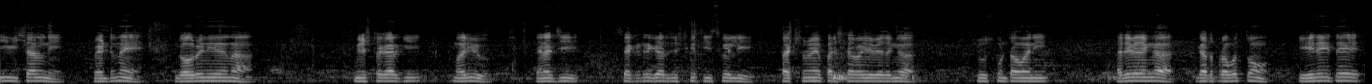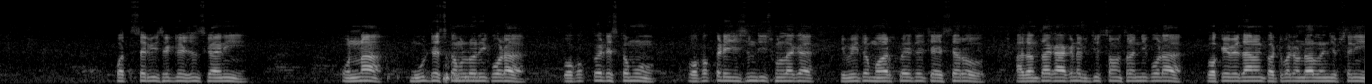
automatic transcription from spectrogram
ఈ విషయాల్ని వెంటనే గౌరవనీయమైన మినిస్టర్ గారికి మరియు ఎనర్జీ సెక్రటరీ గారి దృష్టికి తీసుకెళ్ళి తక్షణమే పరిష్కారం అయ్యే విధంగా చూసుకుంటామని అదేవిధంగా గత ప్రభుత్వం ఏదైతే కొత్త సర్వీస్ రెగ్యులేషన్స్ కానీ ఉన్న మూడు డిస్కంలోని కూడా ఒక్కొక్క డిస్కము ఒక్కొక్క డెసిషన్ తీసుకునేలాగా ఏవైతే మార్పులు అయితే చేశారో అదంతా కాకుండా విద్యుత్ సంస్థలన్నీ కూడా ఒకే విధానం కట్టుబడి ఉండాలని చెప్పని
